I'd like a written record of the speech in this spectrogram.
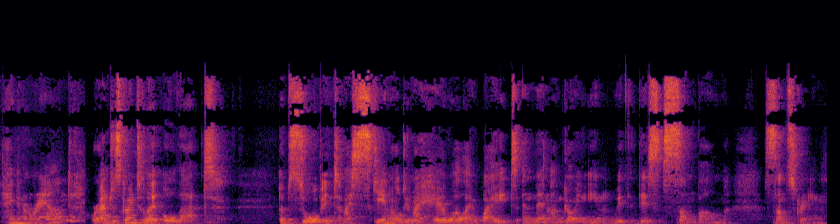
hanging around. All right, I'm just going to let all that absorb into my skin. I'll do my hair while I wait, and then I'm going in with this Sun Bum sunscreen.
